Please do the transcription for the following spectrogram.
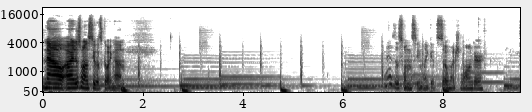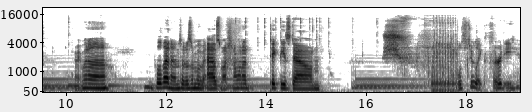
Now, I just want to see what's going on. Why does this one seem like it's so much longer? Alright, I'm gonna pull that in so it doesn't move as much. And I want to take these down. Let's do like 30.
